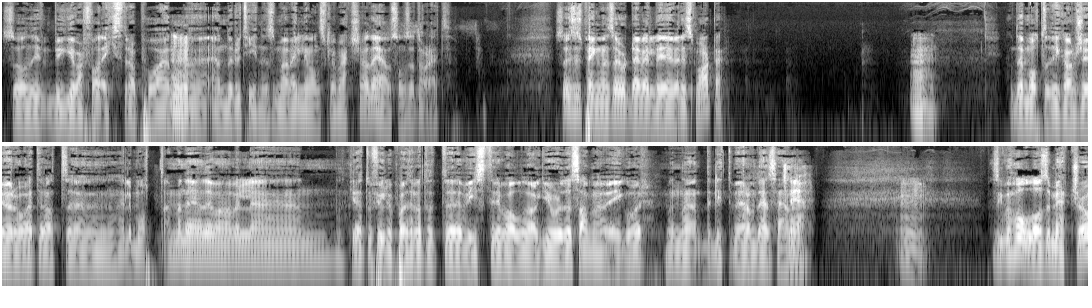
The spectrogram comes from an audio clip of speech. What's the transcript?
Så de bygger i hvert fall ekstra på en, Mm. eh, en rutine som er veldig vanskelig å matche, og det er jo sånn sett ålreit. Så jeg syns Penguins har gjort det veldig, veldig smart, det. Mm. Det måtte de kanskje gjøre òg, etter at eh, Eller måtte, men det, det var vel eh, greit å fylle på etter at et visst rivallag gjorde det samme i går. Men er litt mer om det senere. Yeah. Mm. Så skal vi holde oss i Metro,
